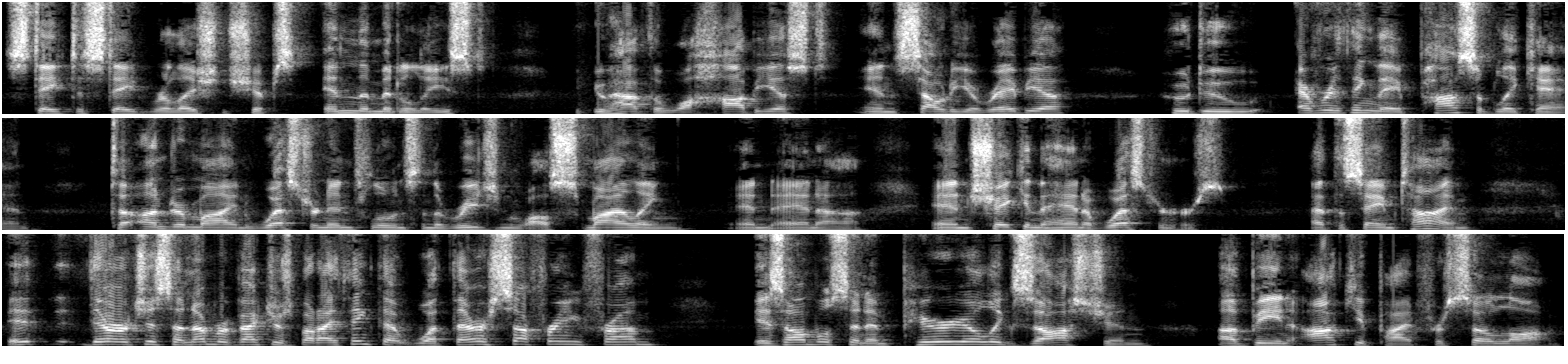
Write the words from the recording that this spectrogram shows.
state to state relationships in the Middle East. You have the Wahhabists in Saudi Arabia who do everything they possibly can to undermine Western influence in the region while smiling and, and, uh, and shaking the hand of Westerners at the same time. It, there are just a number of vectors, but I think that what they're suffering from is almost an imperial exhaustion of being occupied for so long.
